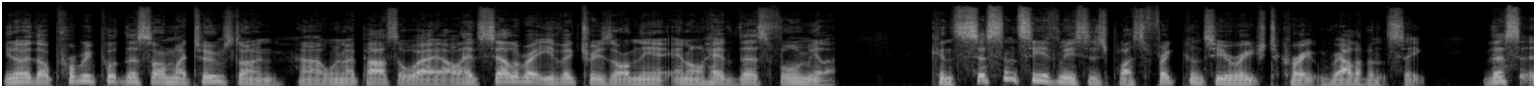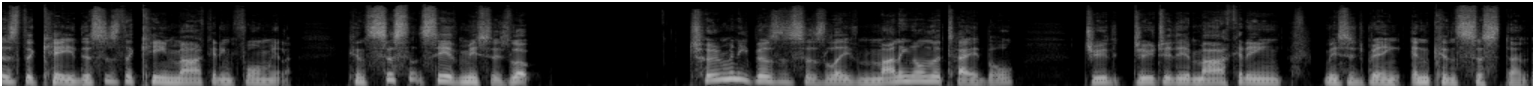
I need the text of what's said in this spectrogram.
you know, they'll probably put this on my tombstone uh, when I pass away. I'll have celebrate your victories on there and I'll have this formula consistency of message plus frequency of reach to create relevancy. This is the key. This is the key marketing formula. Consistency of message. Look, too many businesses leave money on the table due, due to their marketing message being inconsistent.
